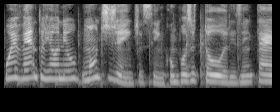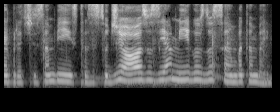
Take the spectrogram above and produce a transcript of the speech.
O evento reuniu um monte de gente, assim, compositores, intérpretes, sambistas, estudiosos e amigos do samba também.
